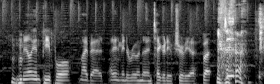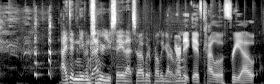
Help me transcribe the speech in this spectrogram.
million people. My bad. I didn't mean to ruin the integrity of trivia, but I didn't even Back- hear you say that, so I would have probably got it You wrong. already gave Kylo a free out.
